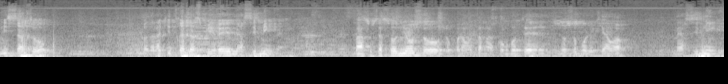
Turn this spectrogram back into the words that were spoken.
misato bazalaki très inspiré merci mingi. Baassociation nyonso tokona kotanga ya kongo te nyonso boleki awa merci mingi.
